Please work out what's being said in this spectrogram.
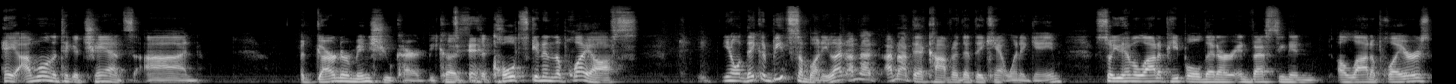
hey i'm willing to take a chance on a gardner minshew card because if the colts get in the playoffs you know they could beat somebody i'm not i'm not that confident that they can't win a game so you have a lot of people that are investing in a lot of players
